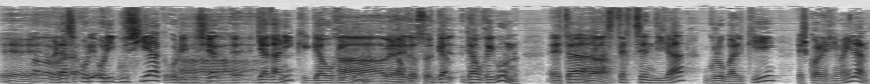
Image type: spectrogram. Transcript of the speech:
eh, ah, hori guziak, hori guziak, ah. jadanik gaur egun, ah, gaur egun, eta aztertzen dira globalki eskualegi mailan.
